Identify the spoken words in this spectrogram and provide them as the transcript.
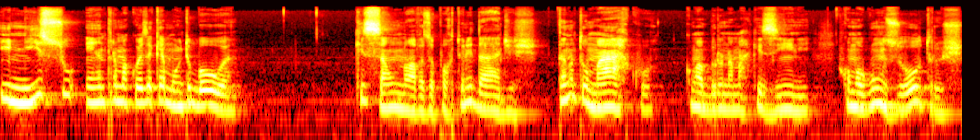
E nisso entra uma coisa que é muito boa, que são novas oportunidades. Tanto o Marco, como a Bruna Marquezine, como alguns outros,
